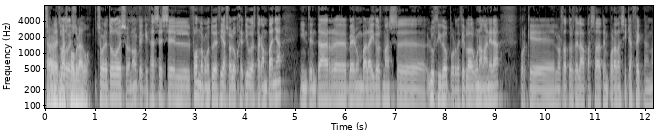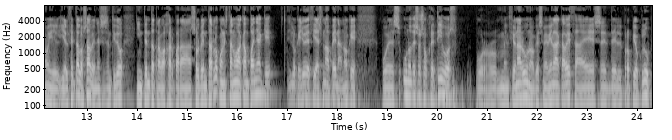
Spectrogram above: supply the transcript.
cada sobre vez más eso, poblado. Sobre todo eso, ¿no? que quizás es el fondo, como tú decías, o el objetivo de esta campaña, intentar eh, ver un Balaidos más eh, lúcido, por decirlo de alguna manera, porque los datos de la pasada temporada sí que afectan, ¿no? Y, el Celta lo sabe, en ese sentido intenta trabajar para solventarlo con esta nueva campaña que, lo que yo decía, es una pena, ¿no? Que pues uno de esos objetivos, por mencionar uno que se me viene a la cabeza, es eh, del propio club,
